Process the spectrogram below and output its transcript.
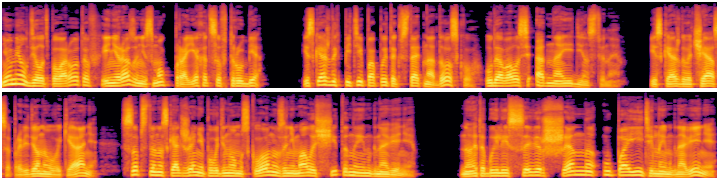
Не умел делать поворотов и ни разу не смог проехаться в трубе. Из каждых пяти попыток встать на доску удавалась одна единственная. Из каждого часа, проведенного в океане, собственно, скольжение по водяному склону занимало считанные мгновения. Но это были совершенно упоительные мгновения,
